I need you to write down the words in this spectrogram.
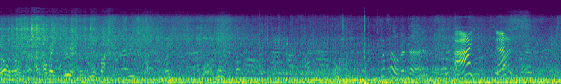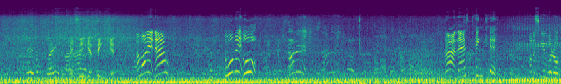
I went through it and then I looked back and I seen it. Still filming there. Aye. Yeah. It looks great. the Make sure you get pink, yeah? I'm on it now. I'm on it. Look. It's on it. It's on it. Right, there's Pinky on a scooter run.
